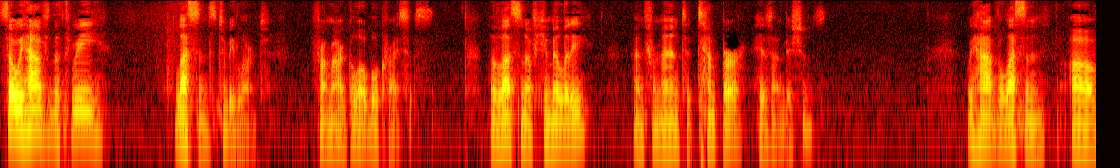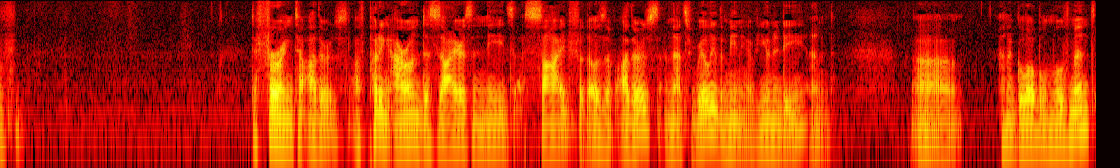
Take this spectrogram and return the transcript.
So we have the three lessons to be learned from our global crisis the lesson of humility and for man to temper his ambitions. We have the lesson of deferring to others, of putting our own desires and needs aside for those of others, and that's really the meaning of unity and uh, and a global movement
